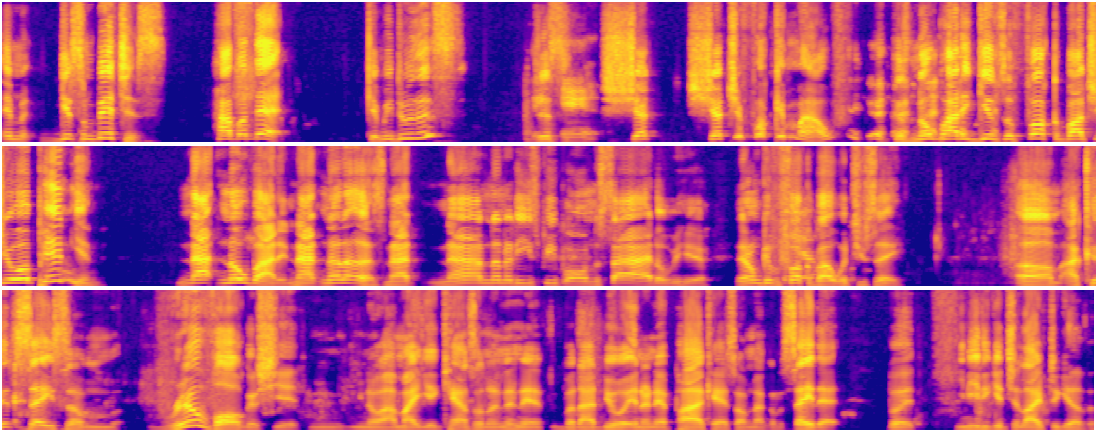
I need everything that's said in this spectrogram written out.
and get some bitches. How about that? Can we do this? They Just can't. shut shut your fucking mouth because nobody gives a fuck about your opinion. Not nobody, not none of us, not nah, none of these people on the side over here. They don't give a fuck Yeah. about what you say. Um, I could say some real vulgar shit, and you know, I might get canceled on the internet, but I do an internet podcast, so I'm not gonna say that. But you need to get your life together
